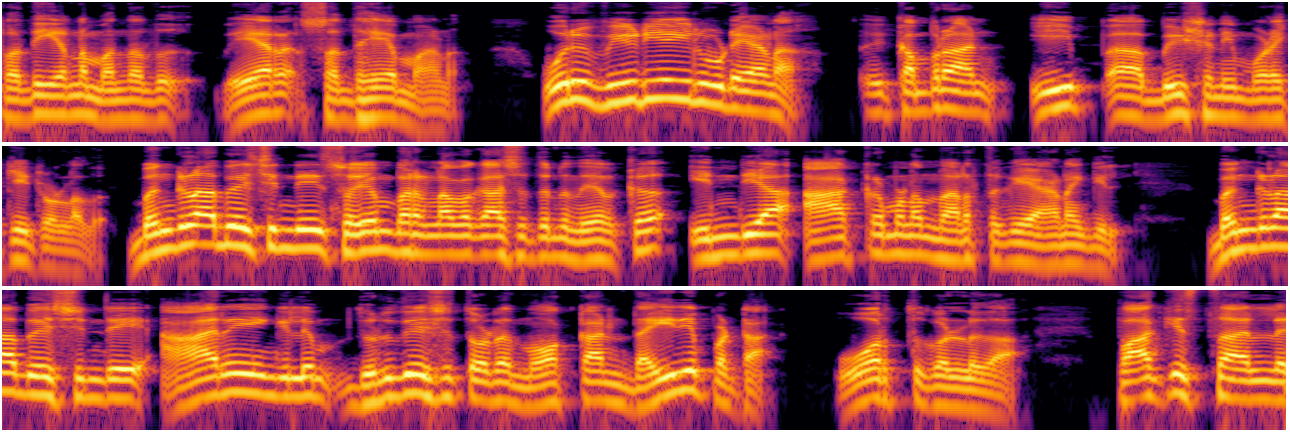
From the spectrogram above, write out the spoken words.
പ്രതികരണം വന്നത്. വേറെ ശ്രദ്ധേയമാണ്. ഒരു വീഡിയോയിലൂടെയാണ് കമ്രാൻ ഈ ഭീഷണി മുഴക്കിയിട്ടുള്ളത്. ബംഗ്ലാദേശിന്റെ സ്വയം ഭരണാവകാശത്തിന് നേർക്ക് ഇന്ത്യ ആക്രമണം നടത്തുകയാണെങ്കിൽ ബംഗ്ലാദേശിന്റെ ആരെയെങ്കിലും ദുരുദ്ദേശത്തോടെ നോക്കാൻ ധൈര്യപ്പെട്ട ഓർത്തുകൊള്ളുക പാകിസ്ഥാനിലെ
